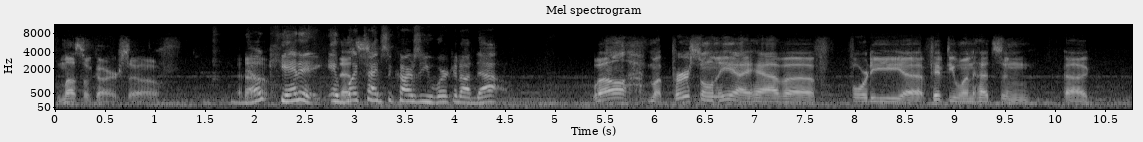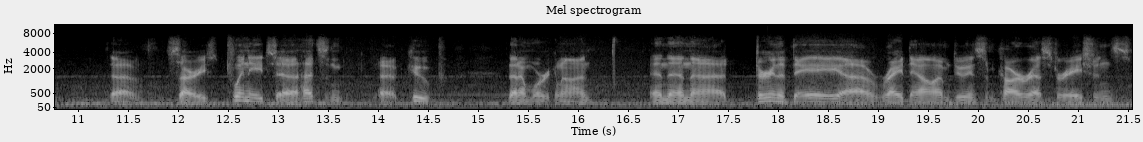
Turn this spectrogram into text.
muscle car. So no uh, kidding. And what types of cars are you working on now? Well, my, personally, I have a 40, uh, 51 Hudson, uh, uh, sorry, twin H uh, Hudson uh, coupe that I'm working on. And then during the day, right now, I'm doing some car restorations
